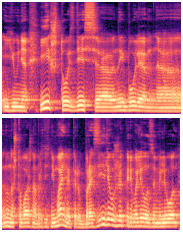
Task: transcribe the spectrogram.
июня. И что здесь э, наиболее, э, ну, на что важно обратить внимание, во-первых, Бразилия уже перевалила за миллион,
